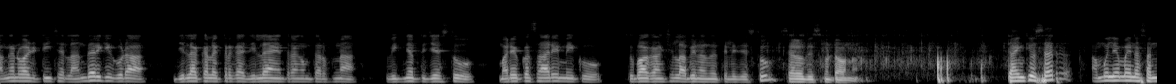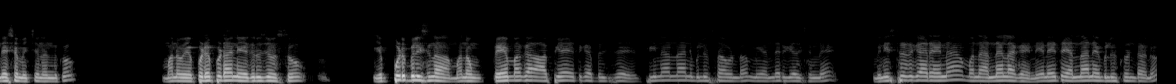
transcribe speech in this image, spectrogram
అంగన్వాడీ టీచర్లు అందరికీ కూడా జిల్లా కలెక్టర్గా జిల్లా యంత్రాంగం తరఫున విజ్ఞప్తి చేస్తూ మరొకసారి మీకు శుభాకాంక్షలు అభినందన తెలియజేస్తూ సెలవు తీసుకుంటా ఉన్నాం. Thank you sir. అమూల్యమైన సందేశం ఇచ్చినందుకు. మనం ఎప్పుడెప్పుడని ఎదురు చూస్తూ ఎప్పుడు పిలిచినా మనం ప్రేమగా ఆప్యాయతగా పిలిచే సీనన్న అని పిలుస్తూ ఉంటాం మీ అందరికీ తెలిసిందే. మినిస్టర్ గారైనా మన అన్నలాగా నేనైతే అన్నానే పిలుస్తుంటాను.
